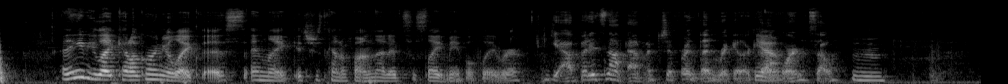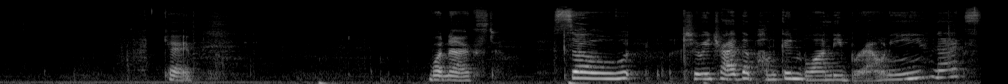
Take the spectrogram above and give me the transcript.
I think if you like kettle corn, you'll like this, and like it's just kind of fun that it's a slight maple flavor. Yeah, but it's not that much different than regular kettle Yeah. corn, so Mm. Okay. What next? So should we try the pumpkin blondie brownie next?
